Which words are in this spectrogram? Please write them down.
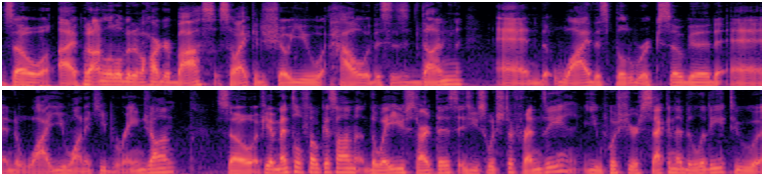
So I put on a little bit of a harder boss so I could show you how this is done and why this build works so good and why you want to keep range on. So if you have mental focus on, the way you start this is you switch to frenzy, you push your second ability to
